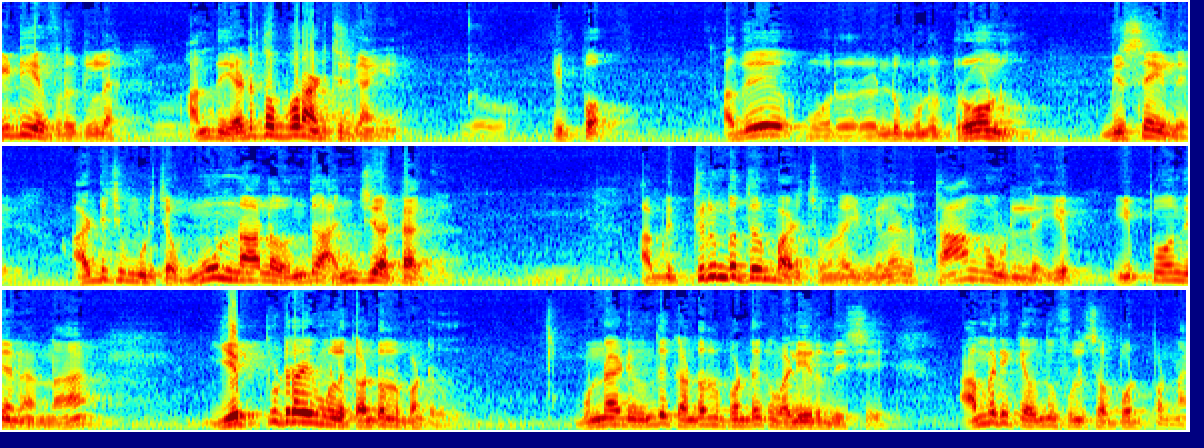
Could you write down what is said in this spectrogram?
ஐடிஎஃப் இருக்குல்ல அந்த இடத்த பூரா அடிச்சிருக்காங்க. இப்போ அது ஒரு ரெண்டு மூணு ட்ரோனு மிசைலு அடித்து முடிச்ச மூணு நாளில் வந்து அஞ்சு அட்டாக்கு அப்படி திரும்ப திரும்ப அடிச்சோன்னா இவங்களால தாங்க முடியல. எப் இப்போ வந்து என்னென்னா எப்படிடா இவங்களை கண்ட்ரோல் பண்ணுறது முன்னாடி வந்து கண்ட்ரோல் பண்ணுறதுக்கு வழி இருந்துச்சு. அமெரிக்கா வந்து ஃபுல் சப்போர்ட் பண்ணா.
